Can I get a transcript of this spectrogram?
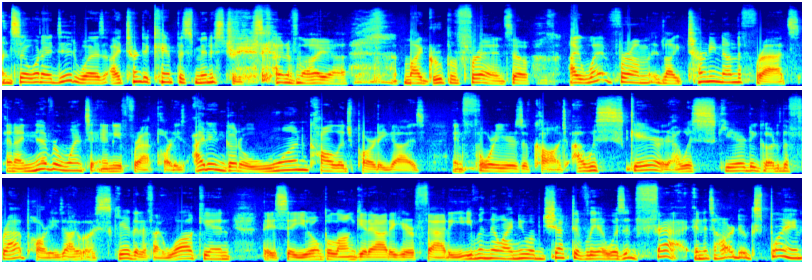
And so what I did was I turned to campus ministry as kind of my uh, my group of friends. So I went from like turning down the frats, and I never went to any frat parties. I didn't go to one college party, guys, in four years of college. I was scared. I was scared to go to the frat parties. I was scared that if I walk in, they say you don't belong, get out of here, fatty. Even though I knew objectively I wasn't fat, and it's hard to explain.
